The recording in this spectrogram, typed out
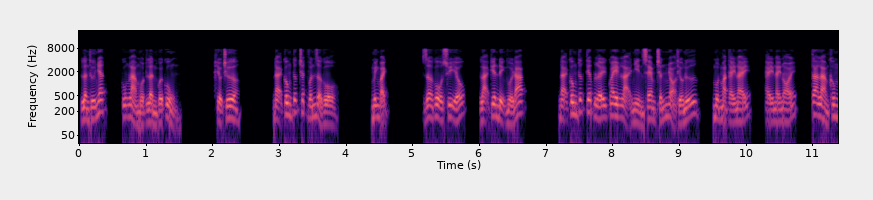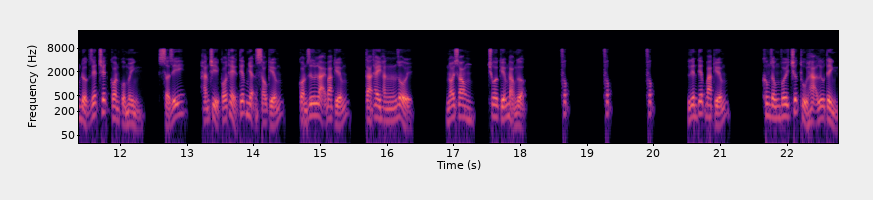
Lần thứ nhất, cũng là một lần cuối cùng. Hiểu chưa? Đại công tức chất vấn giờ gỗ. Minh bạch. Giờ gỗ suy yếu, lại kiên định hồi đáp. Đại công tức tiếp lấy quay lại nhìn xem chấn nhỏ thiếu nữ, một mặt thấy náy ấy náy nói, ta làm không được giết chết con của mình, sở dĩ, hắn chỉ có thể tiếp nhận sáu kiếm, còn dư lại ba kiếm, ta thay hắn rồi nói xong, trôi kiếm đảo ngược. Phúc phúc phúc. Liên tiếp ba kiếm. Không giống với trước thủ hạ lưu tỉnh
